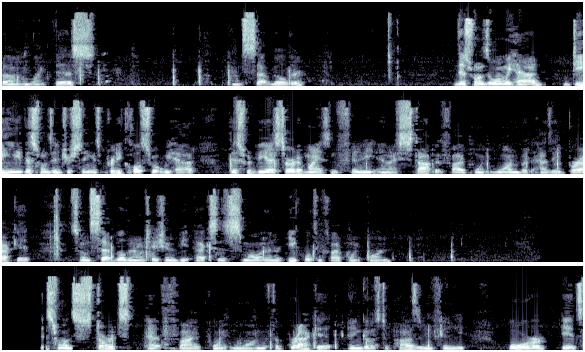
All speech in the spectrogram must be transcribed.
um, like this in Set Builder. This one's the one we had. D, this one's interesting. It's pretty close to what we had. This would be I start at minus infinity and I stop at 5.1, but it has a bracket. So in set builder notation, it would be x is smaller than or equal to 5.1. This one starts at 5.1 with a bracket and goes to positive infinity, or it's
